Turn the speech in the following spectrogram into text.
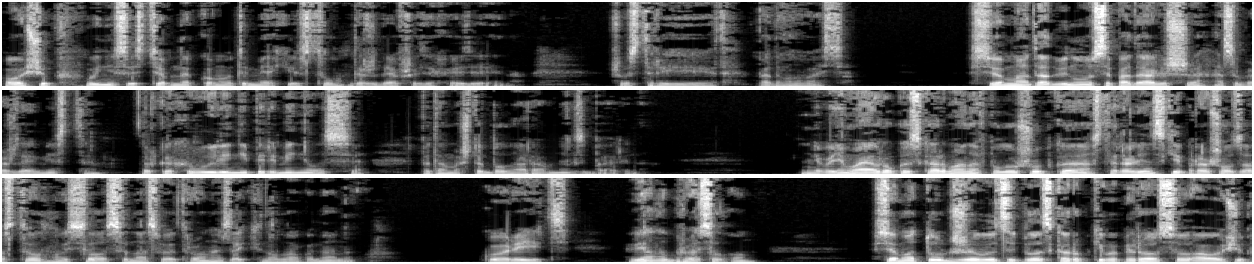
ощупь вынес из темной комнаты мягкий стул, дожидавшийся хозяина. «Шустрит», — подумал Вася. Сема отодвинулся подальше, освобождая место. Только хвыли не переменился, потому что был на равных с барином. Не вынимая рук из карманов полушубка, Старолинский прошел за стол, уселся на свой трон и закинул ногу на ногу. «Курить!» — вяло бросил он. Сема тут же выцепил из коробки папиросу, а ощупь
